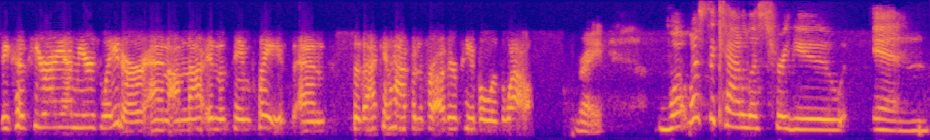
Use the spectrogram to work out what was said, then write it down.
because here I am years later and I'm not in the same place. And so that can happen for other people as well. Right. What was the catalyst for you in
